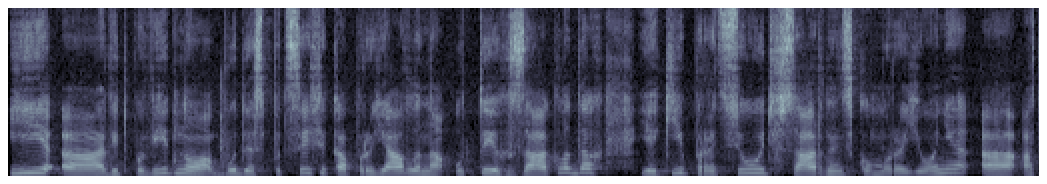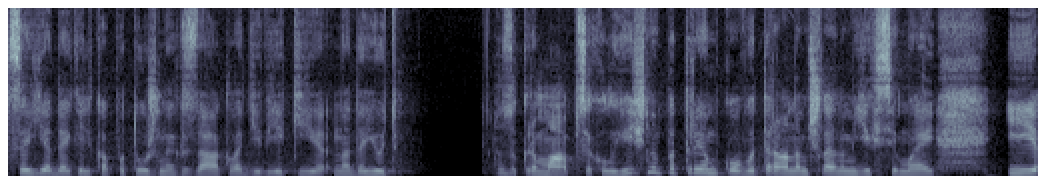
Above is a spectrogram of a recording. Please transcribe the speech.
І е, відповідно буде специфіка проявлена у тих закладах, які працюють в Сарненському районі. А це є декілька потужних закладів, які надають. Зокрема, психологічну підтримку ветеранам, членам їх сімей, і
